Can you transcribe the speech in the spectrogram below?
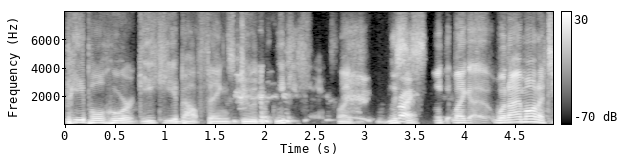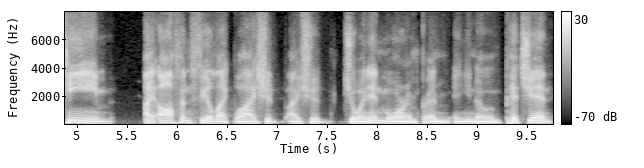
people who are geeky about things do the geeky things. Like this Right. is like, like uh, when I'm on a team. I often feel like, well, I should I should join in more and and, and you know and pitch in.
